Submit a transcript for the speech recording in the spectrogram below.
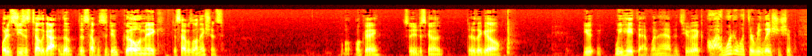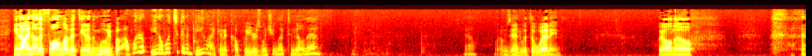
what does Jesus tell the, go- the disciples to do? Go and make disciples of all nations. Well, okay. So you're just going to, there they go. You, we hate that when it happens. You're like, oh, I wonder what their relationship. You know, I know they fall in love at the end of the movie, but I wonder, you know, what's it going to be like in a couple years? Wouldn't you like to know that? You know, we always end with the wedding. We all know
